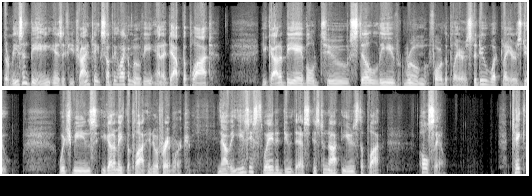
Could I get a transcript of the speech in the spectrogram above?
The reason being is if you try and take something like a movie and adapt the plot, you got to be able to still leave room for the players to do what players do, which means you got to make the plot into a framework. Now, the easiest way to do this is to not use the plot wholesale take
